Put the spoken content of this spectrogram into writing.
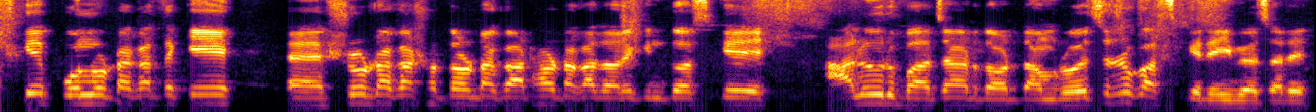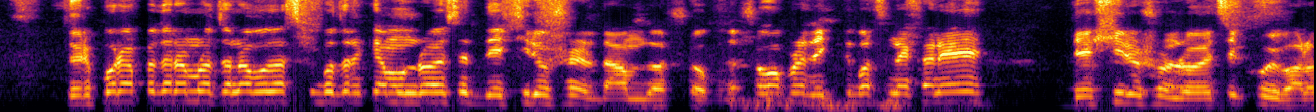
আজকে পনেরো টাকা থেকে ষোলো টাকা, সতেরো টাকা, আঠারো টাকা দরে কিন্তু আজকে আলুর বাজার দরদাম রয়েছে দর্শক আজকের এই বাজারে। তো এরপরে আপনাদের আমরা জানাব আজকে বাজার কেমন রয়েছে দেশি রসুনের দাম, দর্শক। দর্শক, আপনারা দেখতে পাচ্ছেন এখানে দেশি রসুন রয়েছে, খুবই ভালো।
